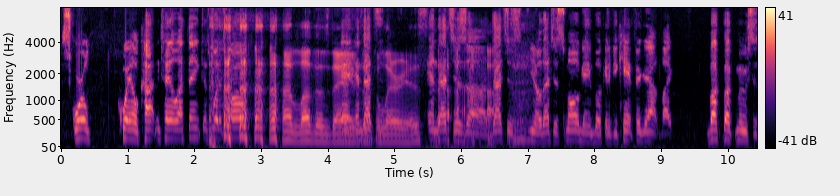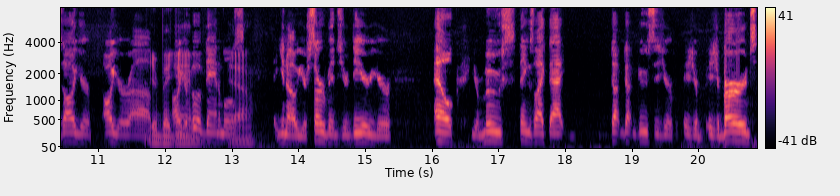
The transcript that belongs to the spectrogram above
Squirrel Quail Cottontail, I think is what it's called. I love those days. And- and that's, that's- hilarious. and that's his uh that's his you know that's his small game book and if you can't figure out like buck buck moose is all your all your uh your big all your game. hooved animals Yeah. you know your cervids your deer your elk your moose things like that duck duck goose is your is your is your birds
